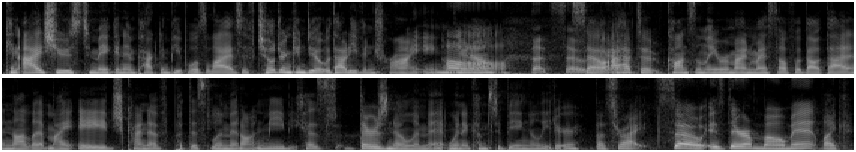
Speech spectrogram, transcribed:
can i choose to make an impact in people's lives if children can do it without even trying you know that's so. so i have to constantly remind myself about that and not let my age kind of put this limit on me because there's no limit when it comes to being a leader That's right. So, is there a moment like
